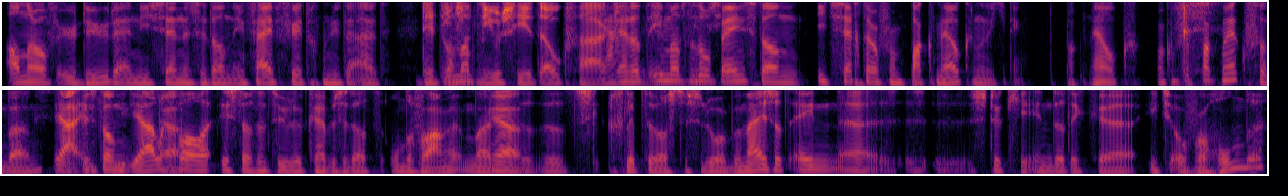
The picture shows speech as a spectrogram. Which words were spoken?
anderhalf uur duren en die zenden ze dan in 45 minuten uit. Dit was Iemand- het nieuws, zie je het ook vaak. Ja, dat iemand het opeens dan iets zegt over een pak melk en dat je denkt, pak melk? Waar komt dat pak melk vandaan? Ja, Het is in dan, het ideale ja. geval is dat natuurlijk, hebben ze dat ondervangen. Maar Ja. dat, dat glipte wel eens tussendoor. Bij mij is dat één eh, stukje in dat ik eh, iets over honden.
